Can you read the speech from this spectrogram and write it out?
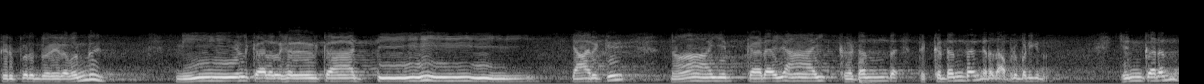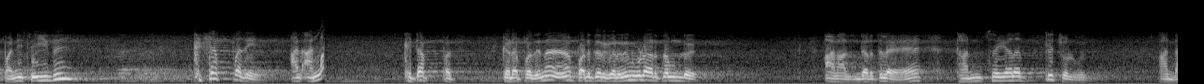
திருப்பெருந்துறையில வந்து நீல் கடல்கள் காட்டி யாருக்கு? ஞாயிற்கடையாய் கிடந்த கிடந்தங்கிறத அப்படி படிக்கணும். என் கடன் பணி செய்து கிடப்பதே. கிடப்பது. கிடப்பதுன்னா படுத்திருக்கிறதுன்னு கூட அர்த்தம் உண்டு. ஆனால் இந்த இடத்துல தன் செயலற்று சொல்வது. அந்த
